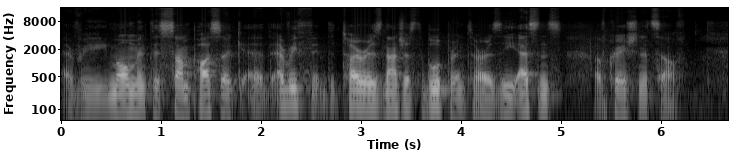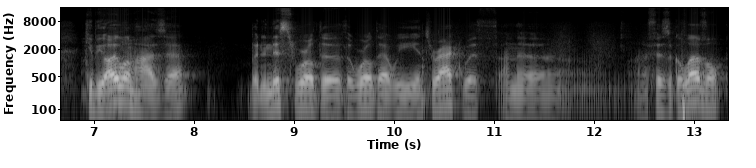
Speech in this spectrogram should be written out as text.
Every moment is some pasuk. Uh, everything. The Torah is not just the blueprint. Torah is the essence of creation itself. Kibi olam hazeh, but in this world, the, the world that we interact with on the on a physical level,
